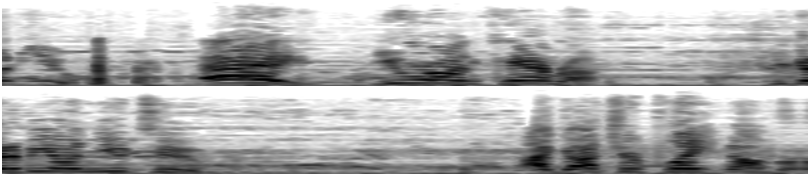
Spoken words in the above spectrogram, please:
With you? Hey! You were on camera. You're gonna be on YouTube. I got your plate number.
